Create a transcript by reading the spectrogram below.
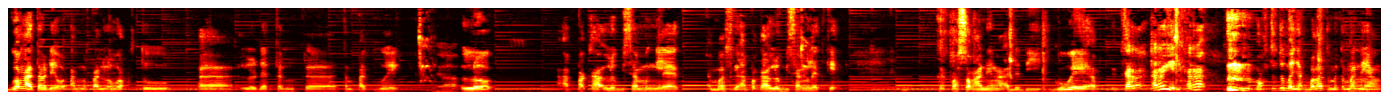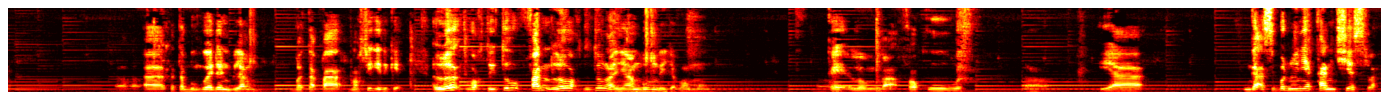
gue nggak tahu deh anggapan lo waktu eh, lo datang ke tempat gue, Ya. lo apakah lo bisa melihat, eh, maksudnya apakah lo bisa ngeliat kayak kekosongan yang ada di gue? Karena karena gini, karena waktu itu banyak banget teman-teman yang eh, ketemu gue dan bilang betapa maksudnya gini kayak lo waktu itu fun lo waktu itu nggak nyambung diajak ngomong kayak lo nggak fokus Ah. ya nggak sepenuhnya conscious lah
